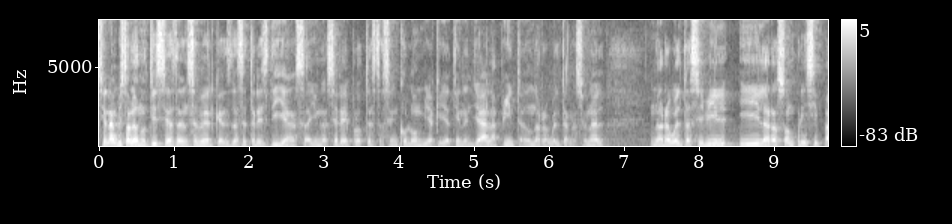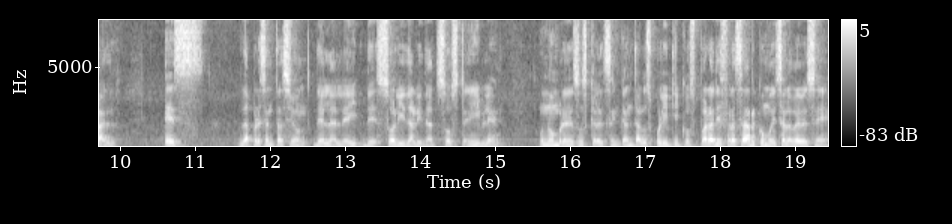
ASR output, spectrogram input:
Si no han visto las noticias, deben saber que desde hace tres días hay una serie de protestas en Colombia que ya tienen ya la pinta de una revuelta nacional, una revuelta civil y la razón principal es la presentación de la ley de solidaridad sostenible, un nombre de esos que les encanta a los políticos, para disfrazar, como dice la BBC,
